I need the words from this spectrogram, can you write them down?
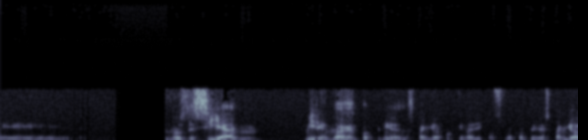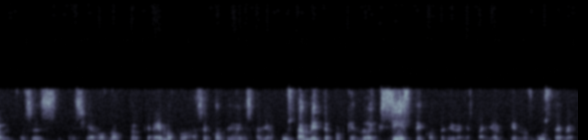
eh, nos decían miren, no hagan contenido en español porque nadie consume contenido en español. Entonces decíamos, no, pero queremos hacer contenido en español justamente porque no existe contenido en español que nos guste ver.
